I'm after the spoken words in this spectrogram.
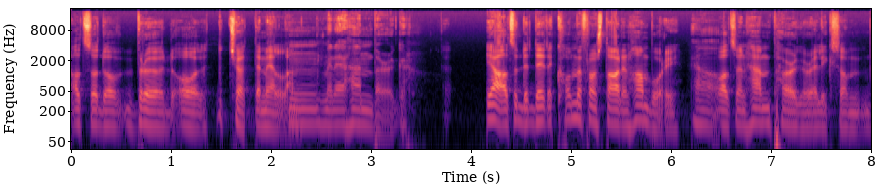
Alltså då bröd och kött emellan. Mm, men det är hamburger. Ja, alltså det, det kommer från staden Hamburg. Och Ja. alltså en hamburger är liksom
